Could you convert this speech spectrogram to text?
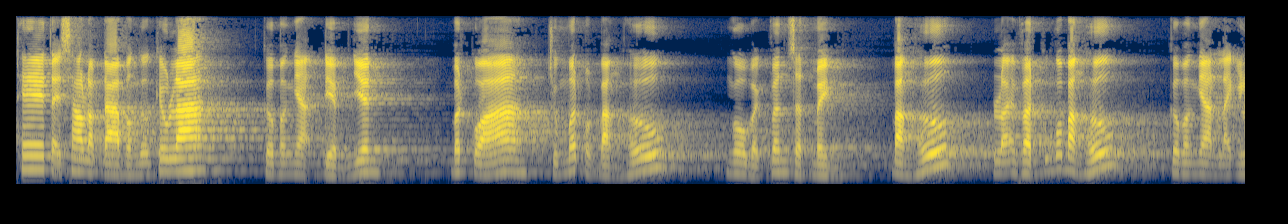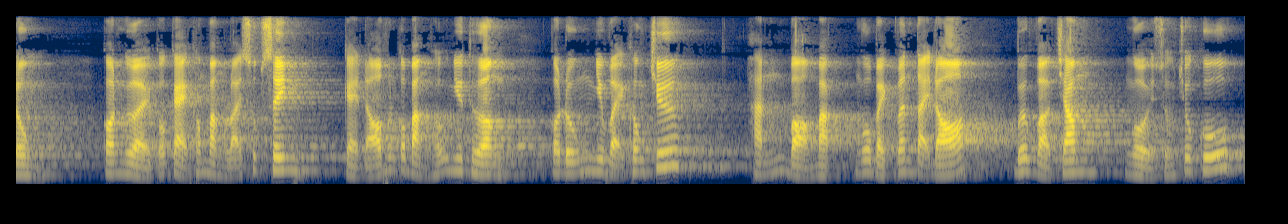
Thế tại sao lạc đà và ngựa kêu la? Cơ băng nhạn điểm nhiên, Bất quá chúng mất một bằng hữu. Ngô Bạch Vân giật mình, Bằng hữu? Loại vật cũng có bằng hữu. Cơ băng nhạn lạnh lùng, Con người có kẻ không bằng loại súc sinh, Kẻ đó vẫn có bằng hữu như thường. Có đúng như vậy không chứ? Hắn bỏ mặc Ngô Bạch Vân tại đó, Bước vào trong, Ngồi xuống chỗ cũ.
